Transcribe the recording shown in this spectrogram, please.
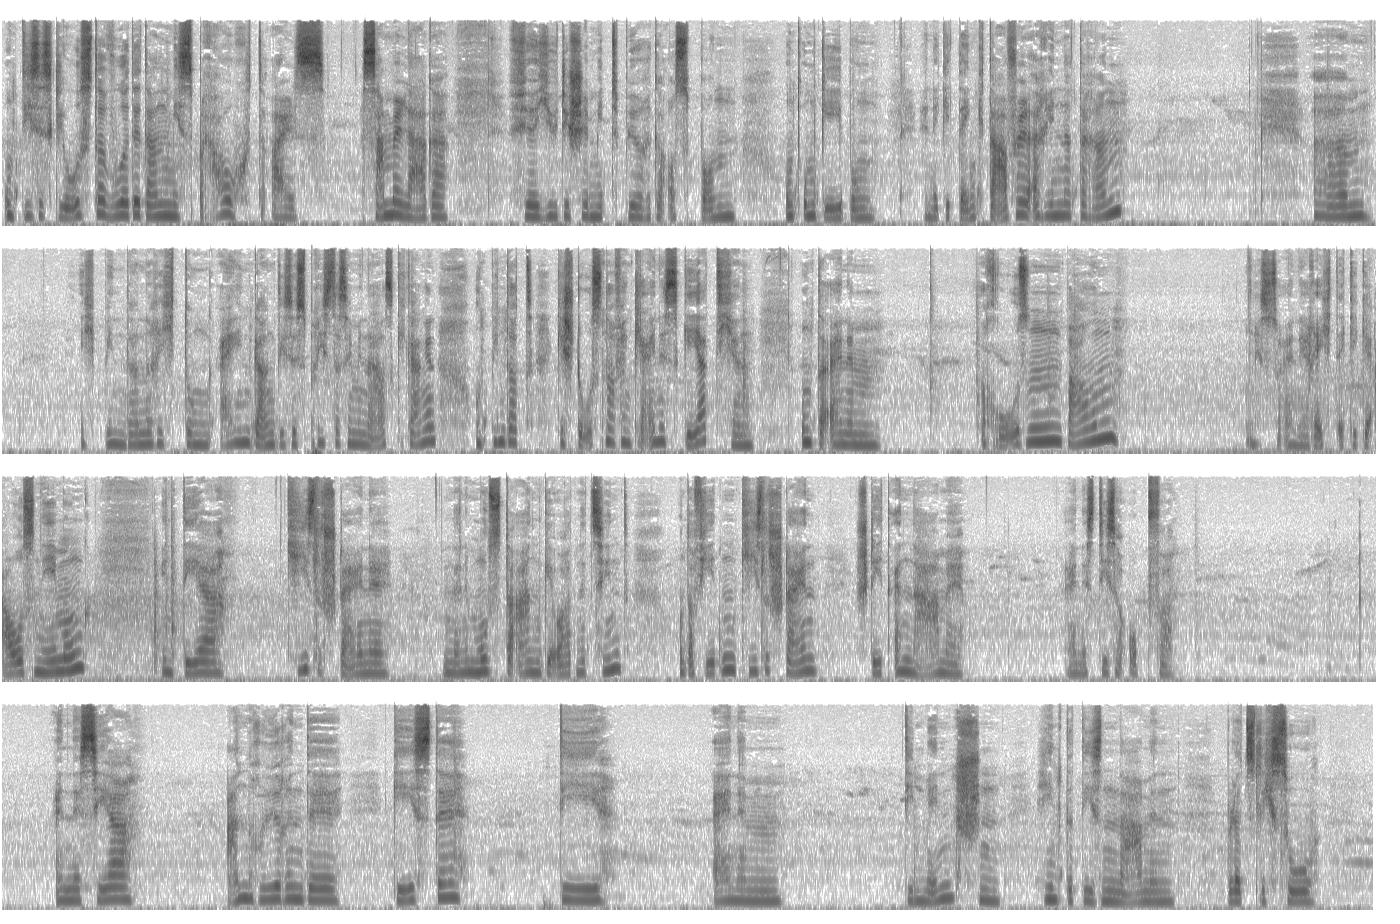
und dieses Kloster wurde dann missbraucht als Sammellager für jüdische Mitbürger aus Bonn und Umgebung. Eine Gedenktafel erinnert daran. Ähm, ich bin dann Richtung Eingang dieses Priesterseminars gegangen und bin dort gestoßen auf ein kleines Gärtchen unter einem Rosenbaum. Ist so eine rechteckige Ausnehmung, in der Kieselsteine in einem Muster angeordnet sind und auf jedem Kieselstein steht ein Name eines dieser Opfer. Eine sehr anrührende Geste, die einem die Menschen hinter diesen Namen plötzlich so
